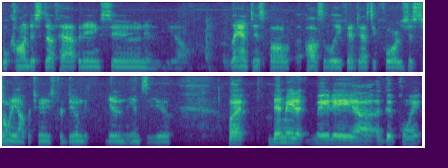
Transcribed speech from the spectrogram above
Wakanda stuff happening soon, and you know Atlantis po- possibly, Fantastic Four. There's just so many opportunities for Doom to get in the MCU. But Ben made it made a uh, a good point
